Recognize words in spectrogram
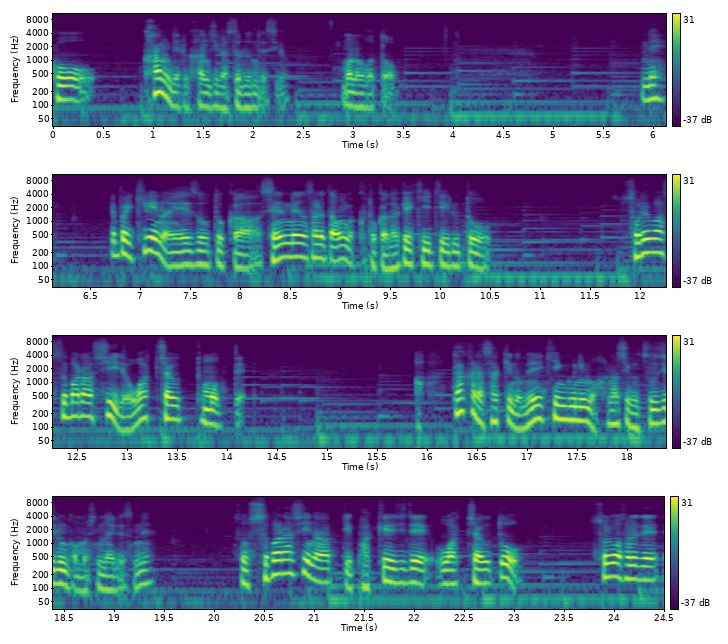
こう噛んでる感じがするんですよ。物事。ね。やっぱり綺麗な映像とか洗練された音楽とかだけ聴いているとそれは素晴らしいで終わっちゃうと思ってだからさっきのメイキングにも話が通じるんかもしれないですねその素晴らしいなっていうパッケージで終わっちゃうとそれはそれで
